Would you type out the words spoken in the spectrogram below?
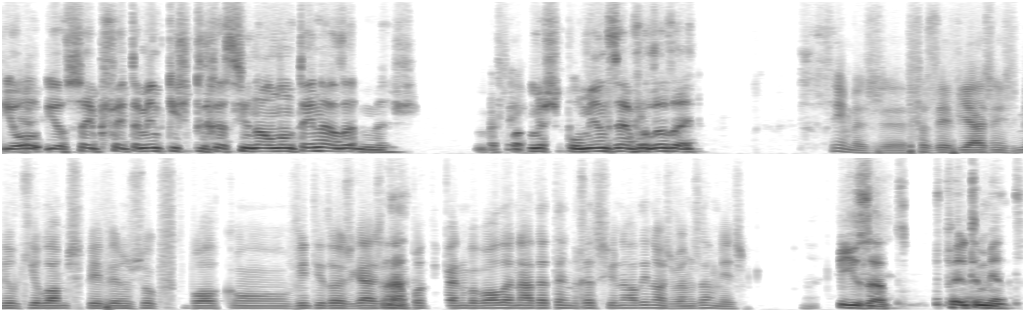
eu, É. eu sei perfeitamente que isto de racional não tem nada, mas, mas, mas pelo menos é verdadeiro. Sim, mas uh, fazer viagens de mil quilómetros para ir ver um jogo de futebol com 22 gajos a dar ponto de pé numa bola, nada tem de racional e nós vamos à mesma. É? Exato, perfeitamente.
